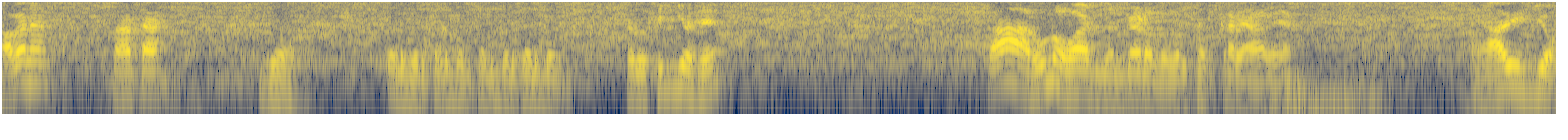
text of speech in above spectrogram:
આવે ને? ટાટા. જો, તડબડ તડબડ તડબડ તડબડ. શરૂ થઈ ગયો છે. સારું નો વાટ જોઈને બેઠો તો વરસાદ ક્યારે આવે? આવી ગયો.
